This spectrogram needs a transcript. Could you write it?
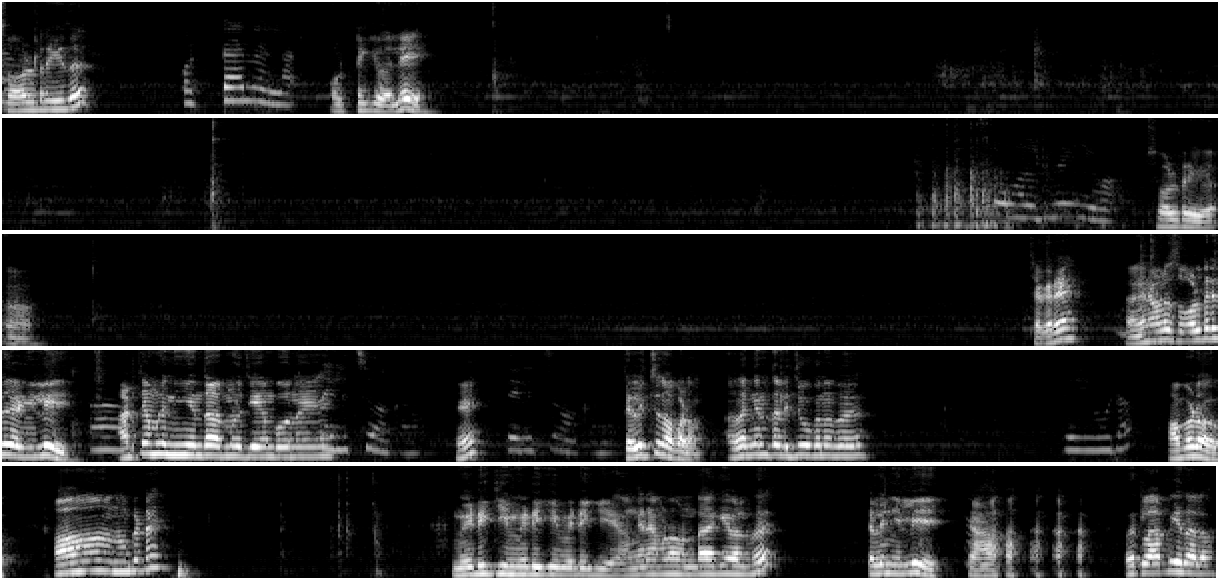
സോൾഡർ ചെയ്ത് ഒട്ടാനല്ല ഒട്ടിക്കുമോ അല്ലേ സോൾഡർ ചെയ്യുക സോൾഡർ ചെയ്യുക ആ ചക്കരെ അങ്ങനെ നമ്മൾ സോൾഡർ ചെയ്ത് കഴിഞ്ഞില്ലേ അടുത്ത നമ്മൾ നീ എന്താ നമ്മൾ ചെയ്യാൻ പോകുന്നത് തെളിച്ച് നോക്കണം. ഏ? തെളിച്ച് നോക്കണം. അതെങ്ങനെ തെളിച്ചു നോക്കുന്നത്? അവിടോ? ആ നോക്കട്ടെ. മിടിക്കി മിടിക്കി മിടിക്കി. അങ്ങനെ നമ്മൾ ഉണ്ടാക്കിയ ബൾബ് തെളിഞ്ഞില്ലേ? ഒരു ക്ലാപ്പ് ചെയ്താലോ?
